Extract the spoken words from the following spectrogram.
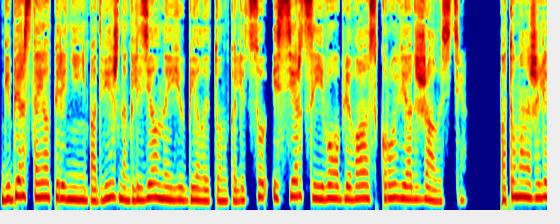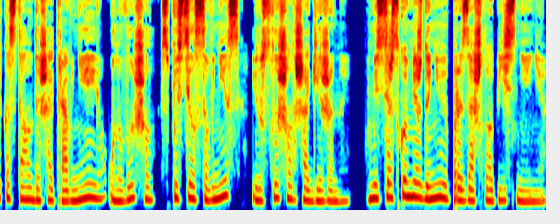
Гюбер стоял перед ней неподвижно, глядел на ее белое тонкое лицо, и сердце его обливалось кровью от жалости. Потом Анжелика стала дышать ровнее, он вышел, спустился вниз и услышал шаги жены. В мастерской между ними произошло объяснение.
